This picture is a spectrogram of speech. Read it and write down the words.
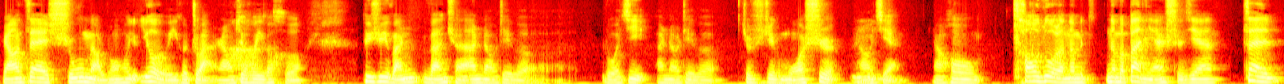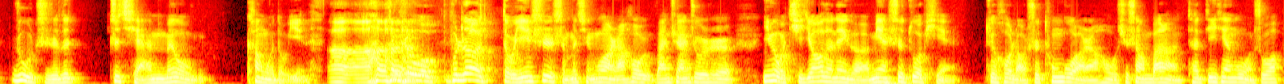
然后在十五秒钟又有一个转，然后最后一个合，必须完完全按照这个逻辑，按照这个就是这个模式，然后剪，然后操作了那么那么半年时间，在入职的之前没有看过抖音，啊啊，就是我不知道抖音是什么情况，然后完全就是因为我提交的那个面试作品。最后老师通过了，然后我去上班了。他第一天跟我说：“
